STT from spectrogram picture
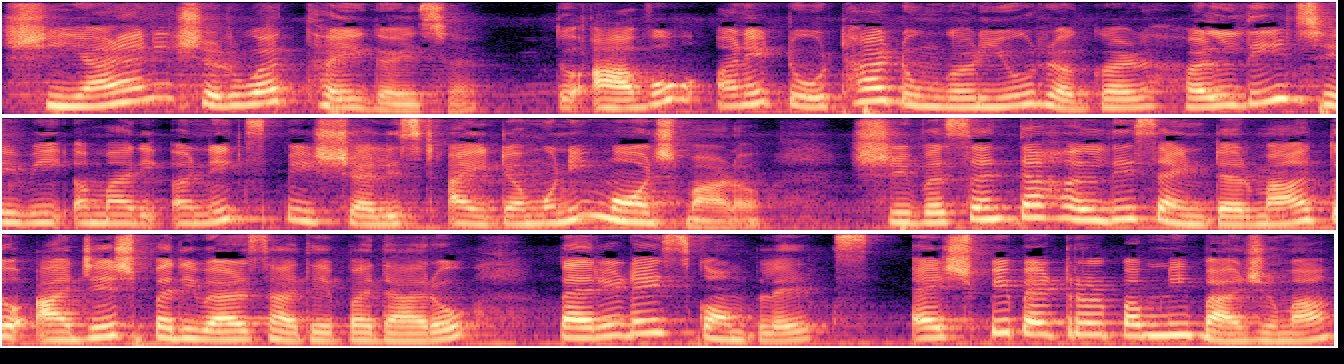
શિયાળાની શરૂઆત થઈ ગઈ છે. તો આવો અને ટોઠા ડુંગળીયું રગડ હલ્દી જેવી અમારી અનેક સ્પેશિયાલિસ્ટ આઇટમોની મોજ માણો શ્રી વસંતા હલ્દી સેન્ટરમાં તો આજે જ પરિવાર સાથે પધારો પેરેડાઇઝ કોમ્પ્લેક્સ એચપી પેટ્રોલ પંપની બાજુમાં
